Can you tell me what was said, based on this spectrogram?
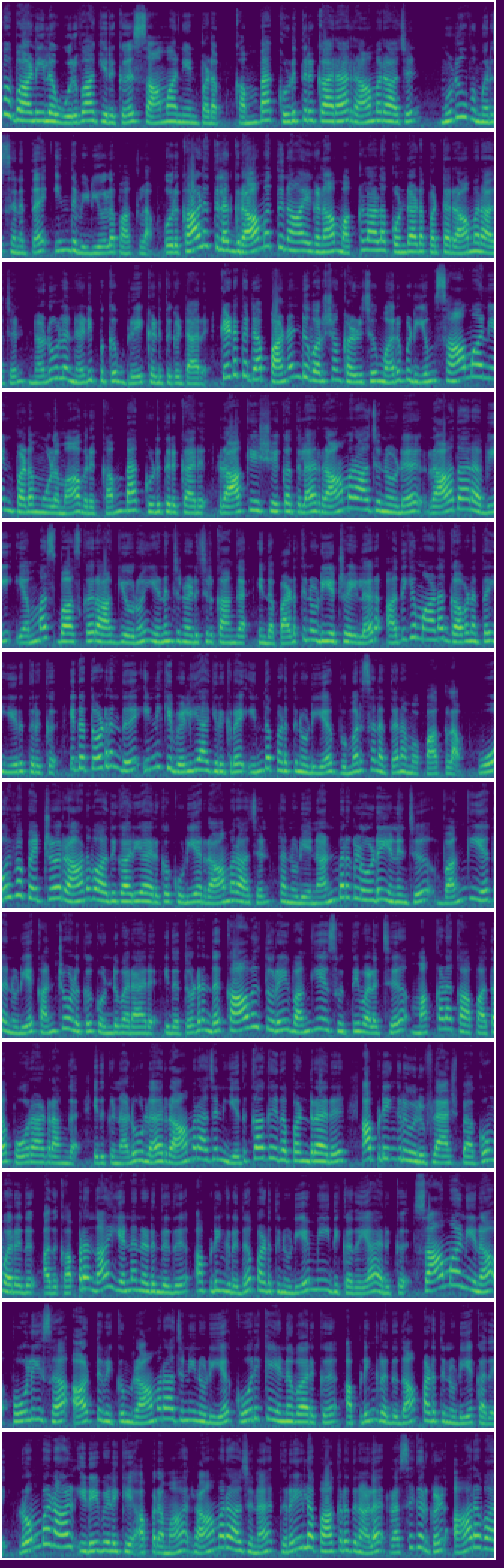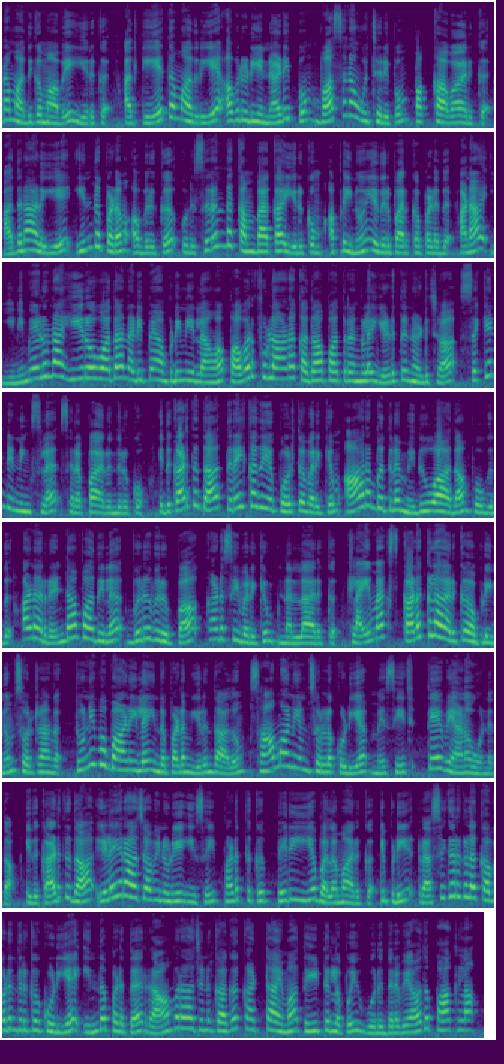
துணிவு பாணியில உருவாகியிருக்கு சாமானியன் படம். கம்பேக் கொடுத்திருக்காரா ராமராஜன்? முழு விமர்சனத்தை இந்த வீடியோல பார்க்கலாம். ஒரு காலத்துல கிராமத்து நாயகனா மக்களால கொண்டாடப்பட்ட ராமராஜன் நடுவுல நடிப்புக்கு பிரேக் எடுத்துக்கிட்டாரு. கிட்டத்தட்ட பன்னெண்டு வருஷம் கழிச்சு மறுபடியும் சாமானியன் படம் மூலமா அவர் கம்பேக் கொடுத்திருக்காரு. ராகேஷ் இயக்கத்துல ராமராஜனோட ராதா ரவி எம் எஸ் பாஸ்கர் ஆகியோரும் இணைஞ்சு நடிச்சிருக்காங்க. இந்த படத்தினுடைய ட்ரெய்லர் அதிகமான கவனத்தை ஈர்த்திருக்கு. இதை தொடர்ந்து இன்னைக்கு வெளியாகி இருக்கிற இந்த படத்தினுடைய விமர்சனத்தை நம்ம பார்க்கலாம். ஓய்வு பெற்ற ராணுவ அதிகாரியா இருக்கக்கூடிய ராமராஜன் தன்னுடைய நண்பர்களோடு இணைஞ்சு வங்கி வங்கியை தன்னுடைய கண்ட்ரோலுக்கு கொண்டு வராரு. இதை தொடர்ந்து காவல்துறை வங்கியை சுத்தி வளைச்சு மக்களை காப்பாத்த போராடுறாங்க. இதுக்கு நடுவுல ராமராஜன் எதுக்காக இதை பண்றாரு? அப்படிங்கிற ஒரு பிளாஷ்பேக்கும் வருது. அதுக்கப்புறம் தான் என்ன நடந்தது? அப்படிங்கறது படத்தினுடைய மீதி கதையா இருக்கு. சாமானியனா போலீஸ ஆட்டுவிக்கும் ராமராஜனினுடைய கோரிக்கை என்னவா இருக்கு? அப்படிங்கிறது தான் படத்தினுடைய கதை. ரொம்ப நாள் இடைவெளிக்கு அப்புறமா ராமராஜனை திரையில பாக்குறதுனால ரசிகர்கள் ஆரவாரம் அதிகமாவே இருக்கு. அதுக்கு ஏத்த மாதிரியே அவருடைய நடிப்பும் வசன உச்சரிப்பும் பக்காவா இருக்கு. அதனாலேயே இந்த படம் அவருக்கு ஒரு சிறந்த கம்பேக்கா இருக்கும் அப்படின்னும் எதிர்பார்க்கப்படுது. ஆனா இனிமேலும் நான் ஹீரோவா தான் நடிப்பேன் அப்படின்னு இல்லாம பவர்ஃபுல்லான கதாபாத்திரங்களை எடுத்து நடிச்சா செகண்ட் இன்னிங்ஸ்ல சிறப்பா இருந்திருக்கும். இதுக்கு அடுத்ததா திரைக்கதையை பொறுத்த வரைக்கும் ஆரம்பத்துல மெதுவா தான் போகுது. ஆனா ரெண்டாம் பாதியில விறுவிறுப்பா கடைசி வரைக்கும் நல்லா இருக்கு. கிளைமேக்ஸ் கலக்கலா இருக்கு அப்படின்னும் சொல்றாங்க. துணிவு பாணியில இந்த படம் இருந்தாலும் சாமானியம் சொல்லக்கூடிய மெசேஜ் தேவையான ஒண்ணுதான். இதுக்கு அடுத்ததா இளையராஜாவினுடைய இசை படத்துக்கு பெரிய பலமா இருக்கு. இப்படி ரசிகர்களை கவர்ந்திருக்கக்கூடிய இந்த படத்தை ராமராஜனுக்காக கட்டாயமா தியேட்டர்ல போய் ஒரு தடவையாவது பார்க்கலாம்.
